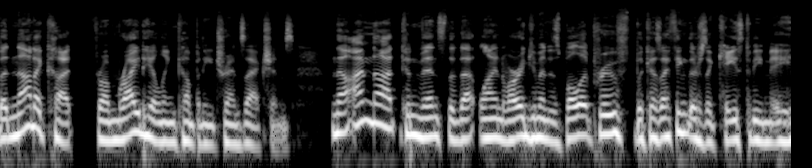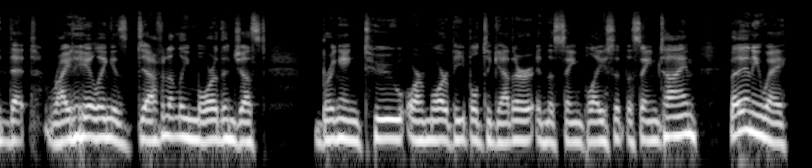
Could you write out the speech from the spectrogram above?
but not a cut from ride hailing company transactions? Now, I'm not convinced that that line of argument is bulletproof because I think there's a case to be made that ride hailing is definitely more than just bringing two or more people together in the same place at the same time. But anyway,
